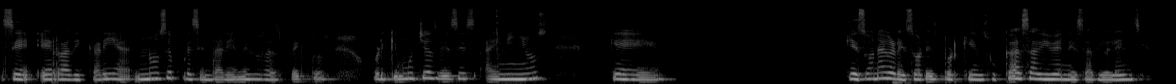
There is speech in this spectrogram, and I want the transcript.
se erradicaría, no se presentarían esos aspectos, porque muchas veces hay niños que que son agresores porque en su casa viven esa violencia,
